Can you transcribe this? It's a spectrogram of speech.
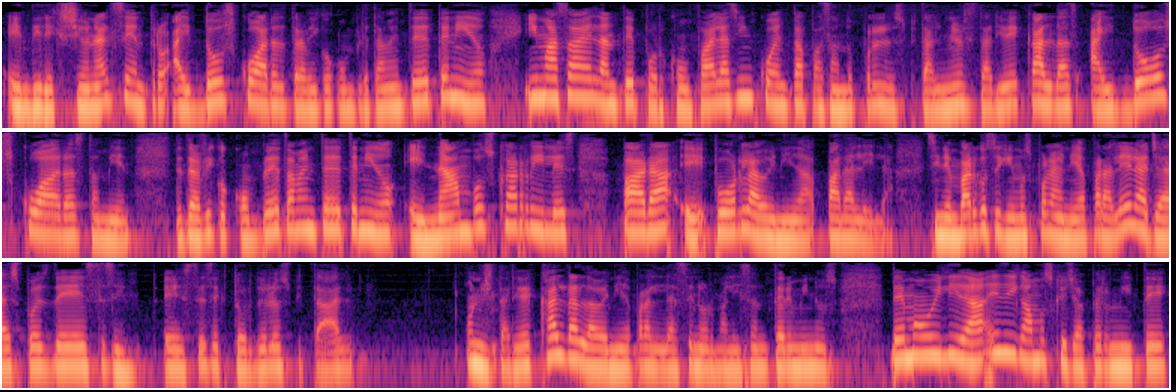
en dirección al centro, hay dos cuadras de tráfico completamente detenido y más adelante por Confa de la 50, pasando por el Hospital Universitario de Caldas, hay dos cuadras también de tráfico completamente detenido en ambos carriles para eh, por la avenida paralela. Sin embargo, seguimos por la avenida paralela ya después de este, este sector del hospital Universitario de Caldas, la avenida paralela se normaliza en términos de movilidad y digamos que ya permite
